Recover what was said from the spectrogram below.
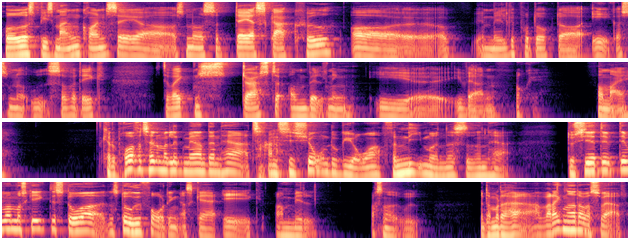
prøvet at spise mange grøntsager og sådan noget, så da jeg skar kød og, og mælkeprodukter og æg og sådan noget ud, så var det ikke, det var ikke den største omvæltning i, øh, i verden Okay. for mig. Kan du prøve at fortælle mig lidt mere om den her transition, du gjorde for ni måneder siden her? Du siger, det, det var måske ikke det store, den store udfordring at skære æg og mælk og sådan noget ud. Men der må der have, var der ikke noget, der var svært?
